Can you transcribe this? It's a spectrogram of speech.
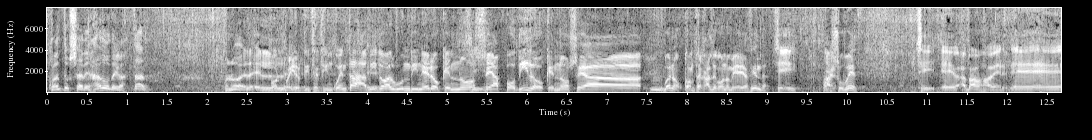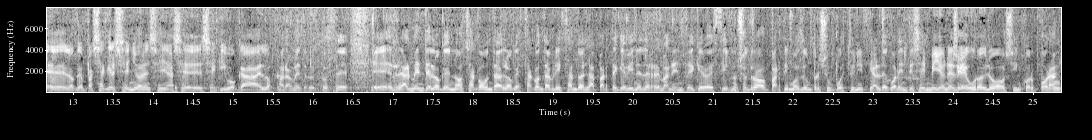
¿Cuánto se ha dejado de gastar? Bueno, el, Por dice 50. ¿Ha habido algún dinero que no se ha podido, que no sea... Mm. Bueno, concejal de Economía y Hacienda. Sí. A su vez. Sí, eh, vamos a ver. Eh, eh, lo que pasa es que el señor enseña se, equivoca en los parámetros. Entonces, realmente lo que no está lo que está contabilizando es la parte que viene de remanente. Quiero decir, nosotros partimos de un presupuesto inicial de 46 millones de euros y luego se incorporan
